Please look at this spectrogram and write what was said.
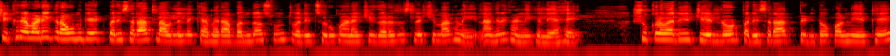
शिखरेवाडी ग्राउंड गेट परिसरात लावलेले कॅमेरा बंद असून त्वरित सुरू करण्याची गरज असल्याची मागणी नागरिकांनी केली आहे. शुक्रवारी जेल रोड परिसरात पिंटो कॉलनी येथे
